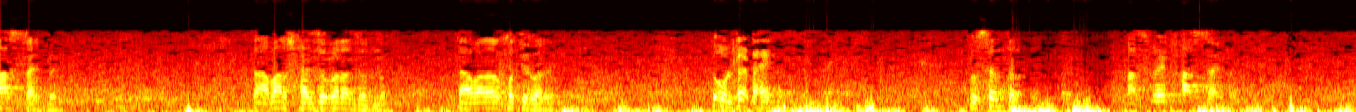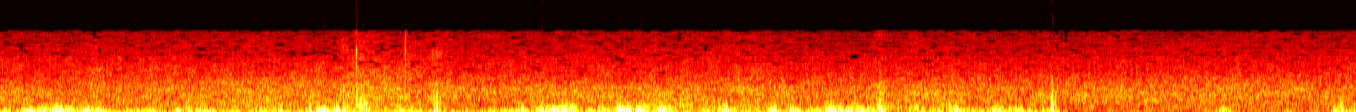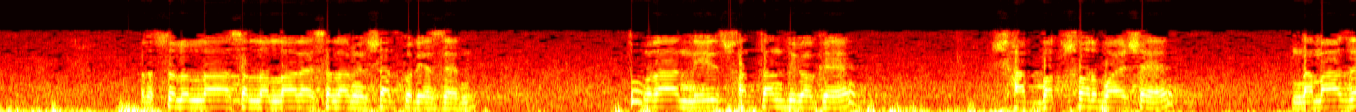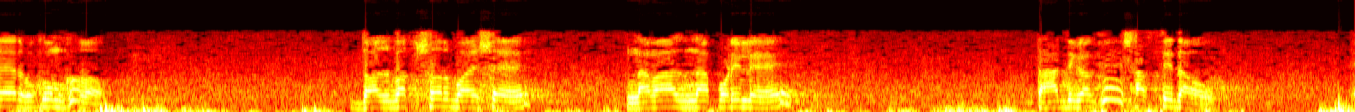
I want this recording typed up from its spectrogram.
First রাখবেন তা আমার সাহায্য করার জন্য, তা আমার আর ক্ষতি করে। তো উল্টাটাই। বুঝছেন তো? পাঁচ মিনিট ফার্স্ট রাখবেন রসুল্লাহ সাল্লাহ সাল্লাম ইরশাদ করিয়াছেন, তোমরা নিজ সন্তান দিগকে সাত বৎসর বয়সে নামাজের হুকুম করো। দশ বৎসর বয়সে নামাজ না পড়িলে তাহাদিগকে শাস্তি দাও।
